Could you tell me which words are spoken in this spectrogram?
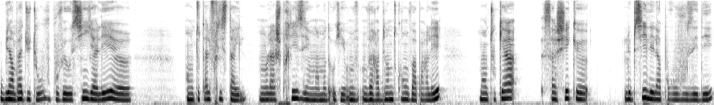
ou bien pas du tout. Vous pouvez aussi y aller en total freestyle. On lâche prise et on est en mode ok, on, verra bien de quoi on va parler. Mais en tout cas, sachez que le psy, il est là pour vous aider,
